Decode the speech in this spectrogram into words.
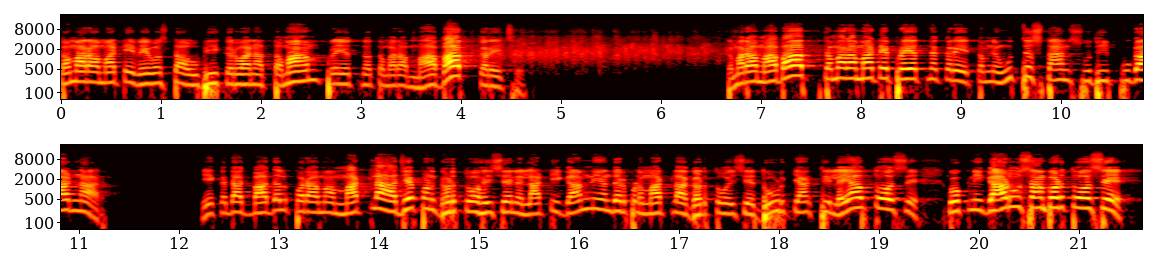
તમારા માટે વ્યવસ્થા ઊભી કરવાના તમામ પ્રયત્નો તમારા મા બાપ કરે છે. તમારા મા બાપ તમારા માટે પ્રયત્ન કરે, તમને ઉચ્ચ સ્થાન સુધી પુગાડનાર. એ કદાચ બાદલપરામાં માટલા આજે પણ ઘડતો હશે અને લાટી ગામની અંદર પણ માટલા ઘડતો હશે, ધૂળ ક્યાંકથી લઈ આવતો હશે, કોકની ગાળું સાંભળતો હશે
